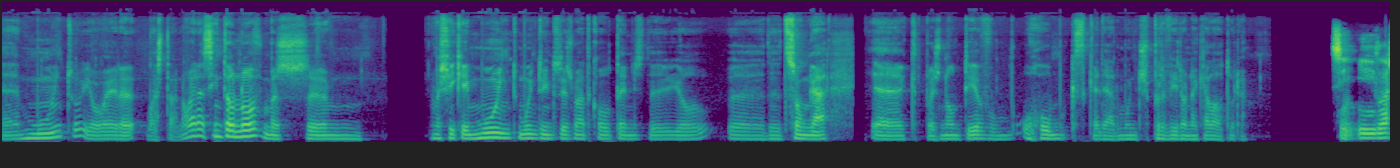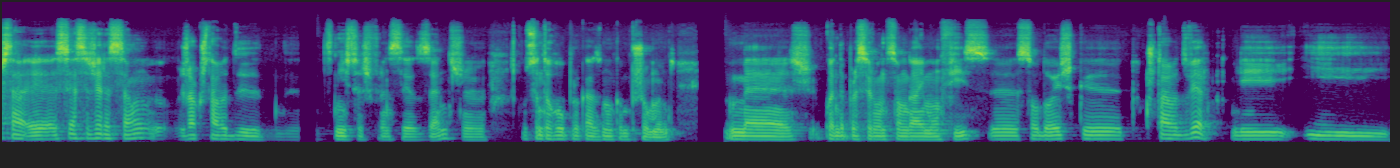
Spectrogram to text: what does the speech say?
uh, muito. Eu era, lá está, não era assim tão novo, mas, um, mas fiquei muito, muito entusiasmado com o ténis de, uh, de Tsonga uh, que depois não teve o rumo que se calhar muitos previram naquela altura. Sim, e lá está, eh, essa geração já gostava de, de tenistas franceses antes, uh, o Santa Rua por acaso nunca me puxou muito, mas quando apareceram de Songai e Monfils, são dois que, que, gostava de ver e, e,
